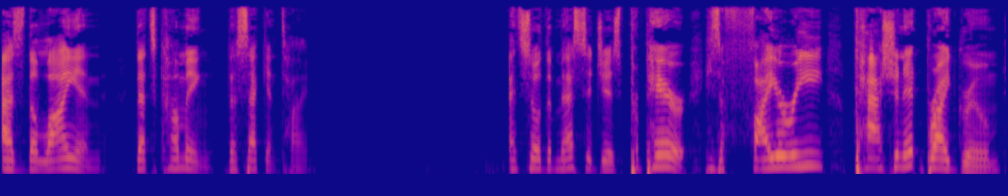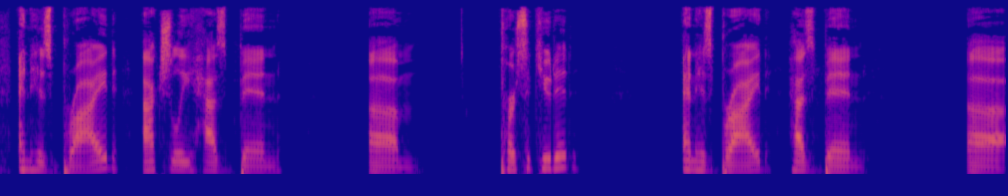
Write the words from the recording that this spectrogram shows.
as the lion that's coming the second time. And so the message is prepare. He's a fiery, passionate bridegroom, and his bride actually has been um, persecuted, and his bride has been, uh,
